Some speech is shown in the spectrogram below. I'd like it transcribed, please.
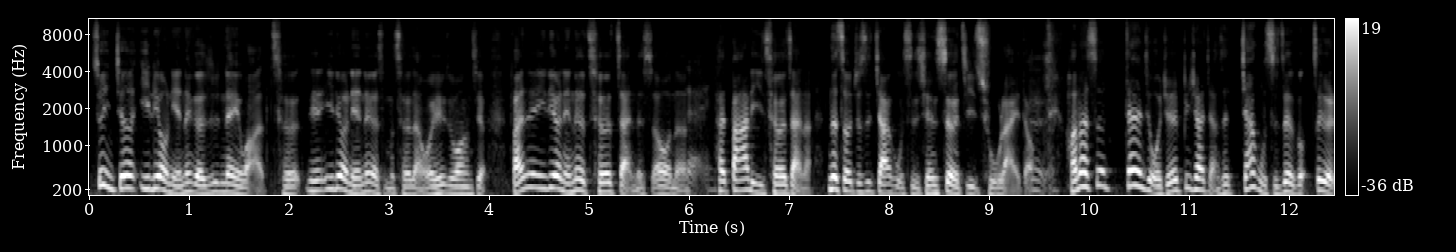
所以你就一六年那个。那个日内瓦车，那一六年那个什么车展，我一直忘记了。反正一六年那个车展的时候呢，它巴黎车展了，那时候就是加古斯先设计出来的。好，那是，但是我觉得必须要讲是加古斯这个这个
